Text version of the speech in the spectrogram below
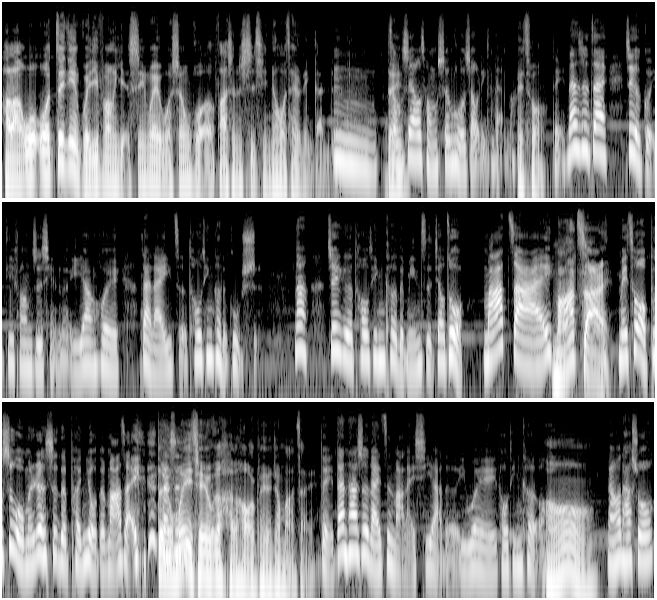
好了，我我最近的鬼地方也是因为我生活发生的事情，然后我才有灵感的。嗯，总是要从生活找灵感嘛。没错。对，但是在这个鬼地方之前呢，一样会带来一则偷听课的故事。那这个偷听客的名字叫做马仔。马仔，没错，不是我们认识的朋友的马仔。对，我们以前有个很好的朋友叫马仔。对，但他是来自马来西亚的一位偷听客哦。哦。然后他说。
